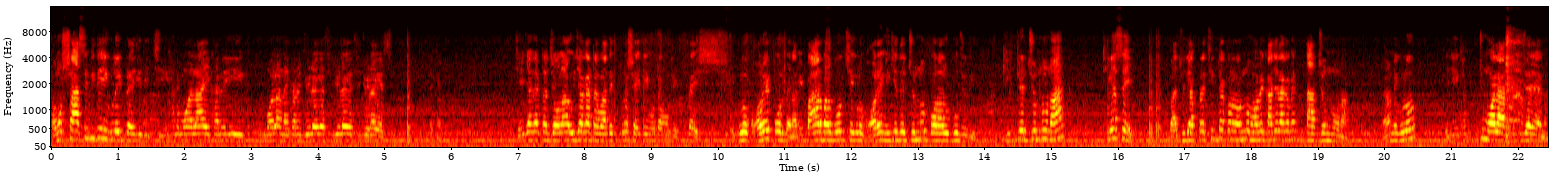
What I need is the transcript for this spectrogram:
সমস্যা আছে বিধে এগুলোই প্রাইজে দিচ্ছি। এখানে ময়লা এখানে ময়লা না এখানে জ্বলে গেছে জ্বলে গেছে জ্বলে গেছে। দেখেন, যে জায়গাটা জলা, ওই জায়গাটা বাদে পুরো সাইডে মোটামুটি ফ্রেশ এগুলো ঘরে পরবেন আমি বারবার বলছি, এগুলো ঘরে নিজেদের জন্য পরার উপযোগী। গিফটের জন্য না, ঠিক আছে? বা যদি আপনারা চিন্তা করেন অন্যভাবে কাজে লাগাবেন, তার জন্য না। কারণ এগুলো, এই যে এখানে একটু ময়লা আছে, বোঝা যায় না।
